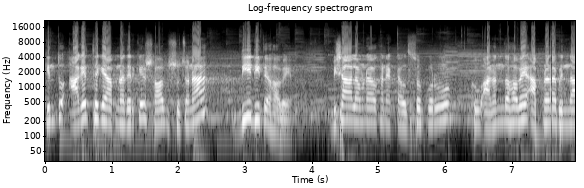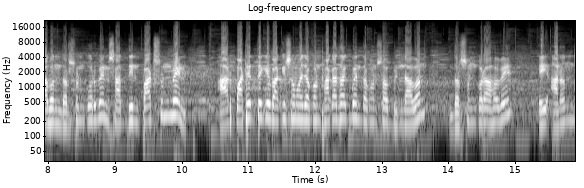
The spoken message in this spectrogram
কিন্তু আগের থেকে আপনাদেরকে সব সূচনা দিয়ে দিতে হবে। বিশাল আমরা ওখানে একটা উৎসব করব, খুব আনন্দ হবে। আপনারা বৃন্দাবন দর্শন করবেন, সাত দিন পাঠ শুনবেন, আর পাঠের থেকে বাকি সময় যখন ফাঁকা থাকবেন, তখন সব বৃন্দাবন দর্শন করা হবে। এই আনন্দ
